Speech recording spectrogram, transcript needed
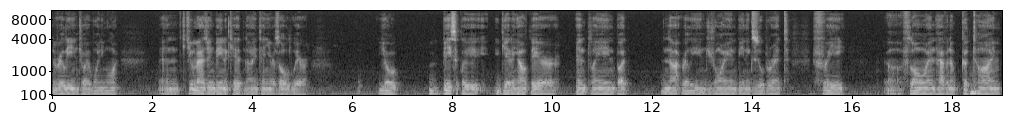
really enjoyable anymore. And could you imagine being a kid, nine, ten years old, where you're basically getting out there and playing, but not really enjoying, being exuberant, free, uh, flowing, having a good time,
